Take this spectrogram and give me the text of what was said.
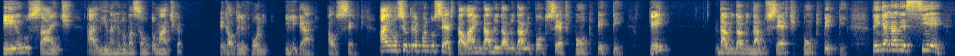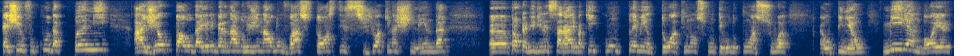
pelo site, ali na renovação automática, pegar o telefone e ligar ao CEF. Ah, eu não sei o telefone do CEF, tá lá em www.cef.pt, ok? www.cef.pt. Tem que agradecer Caixiro Fukuda, Pani, Ageu Paulo, Daiane Bernardo, Reginaldo Vaz Tostes, Joaquina Chilenda, uh, própria Viviane Saraiva, que complementou aqui o nosso conteúdo com a sua uh, opinião. Miriam Boyer,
